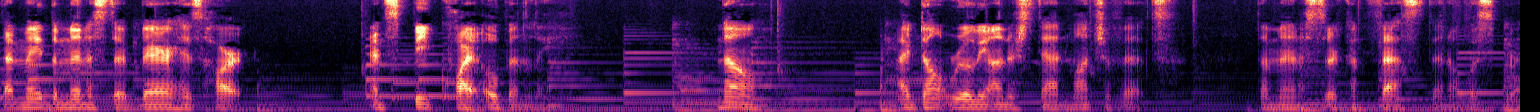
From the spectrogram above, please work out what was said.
that made the minister bare his heart and speak quite openly. No, I don't really understand much of it, the minister confessed in a whisper.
